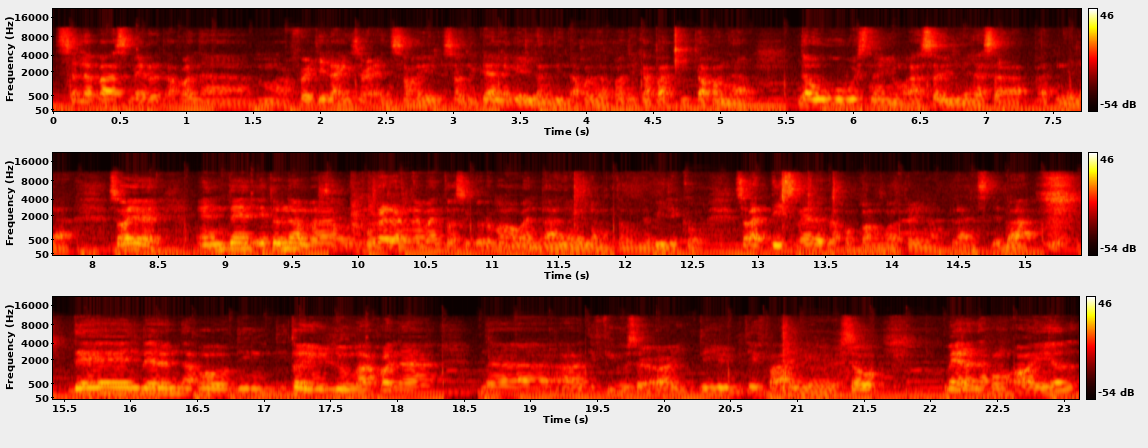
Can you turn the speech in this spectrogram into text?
sa labas, meron ako na mga fertilizer and soil. So, naglalagay lang din ako ng konti kapag kita ko na nauubos na yung uh, soil nila sa pot nila. So, ayun. And then, ito naman, mura lang naman to. Siguro mga $1 lang to nabili ko. So, at least meron ako pang water ng plants, di ba? Then, meron ako din, ito yung luma ko na na uh, diffuser or dehumidifier. So, meron akong oil.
